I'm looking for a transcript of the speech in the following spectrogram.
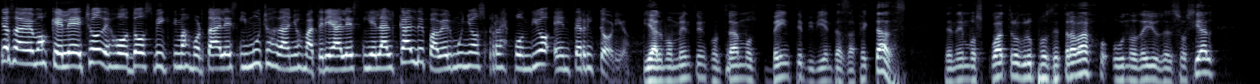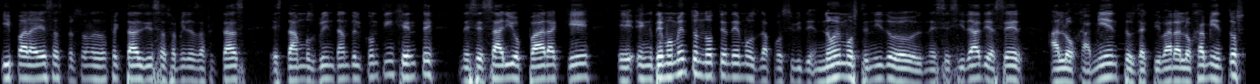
Ya sabemos que el hecho dejó dos víctimas mortales y muchos daños materiales y el alcalde Pavel Muñoz respondió en territorio. Y al momento encontramos 20 viviendas afectadas. Tenemos cuatro grupos de trabajo, uno de ellos es social, y para esas personas afectadas y esas familias afectadas estamos brindando el contingente necesario para que, eh, en, de momento no tenemos la posibilidad, no hemos tenido necesidad de hacer alojamientos, de activar alojamientos,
